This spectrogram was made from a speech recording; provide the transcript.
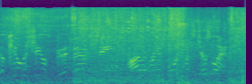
They'll kill the shields. Good news, team. Pilot reinforcements just landed.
